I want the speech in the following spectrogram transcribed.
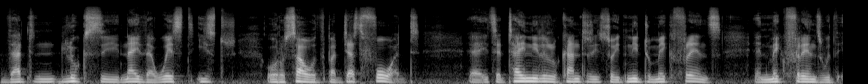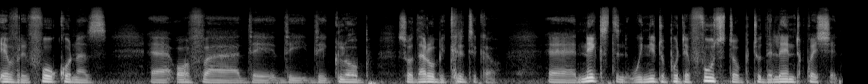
that looks uh, neither west, east or south but just forward. Uh, it's a tiny little country so it needs to make friends and make friends with every four corners uh, of uh, the, the, the globe. So that will be critical. Uh, next, we need to put a full stop to the land question.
